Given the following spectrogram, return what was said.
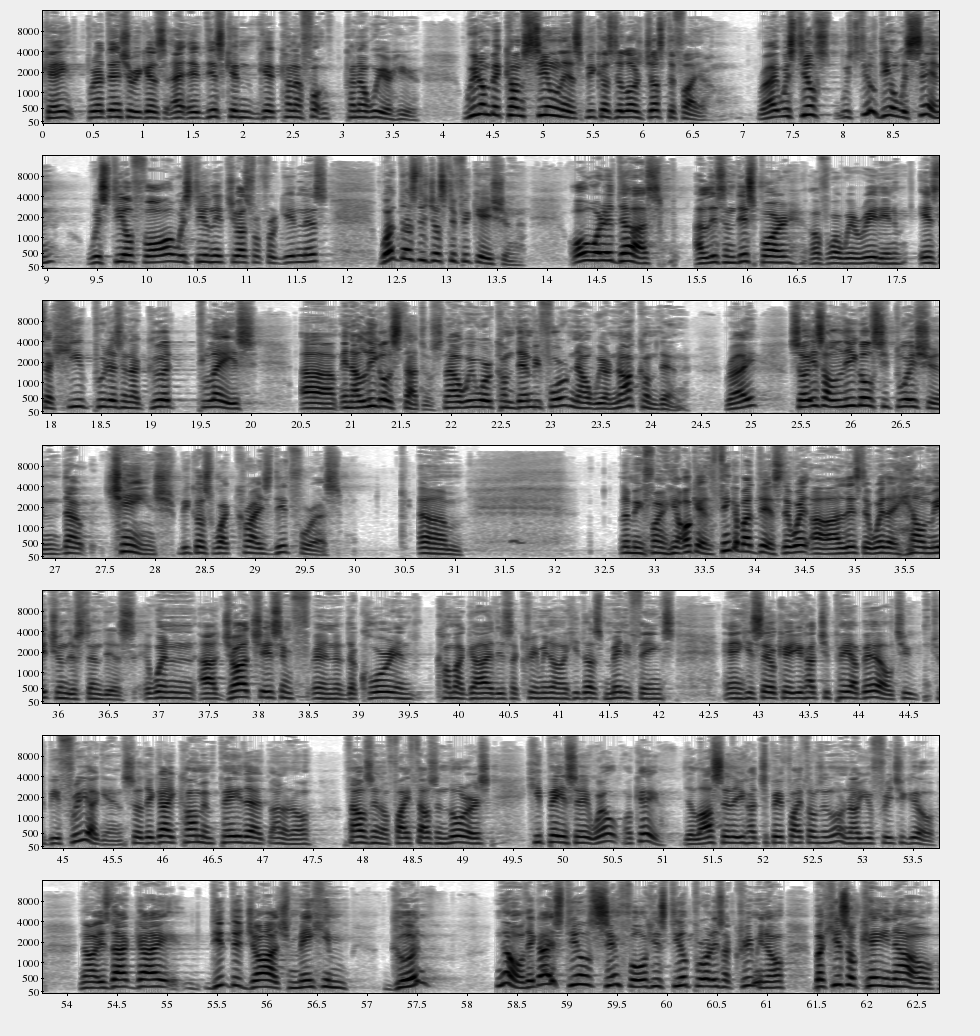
Okay, put attention because uh, I, this can get kind of kind of weird here. We don't become sinless because the Lord justifies right? We still, we still deal with sin. We still fall. We still need to ask for forgiveness. What does the justification? All what it does, at least in this part of what we're reading, is that He put us in a good place uh, in a legal status. Now, we were condemned before, now we are not condemned, right? So it's a legal situation that changed because what Christ did for us. Um, let me find here. Okay, think about this. The way, uh, at least the way that helped me to understand this. When a judge is in, in the court and come a guy, there's a criminal, he does many things, and he said, okay, you have to pay a bail to, to be free again. So the guy come and pay that, I don't know, thousand or five thousand dollars. He pay and say, well, okay, the law said that you had to pay five thousand dollars. Now you're free to go. Now is that guy? Did the judge make him good? No, the guy is still sinful. He still probably is a criminal, but he's okay now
